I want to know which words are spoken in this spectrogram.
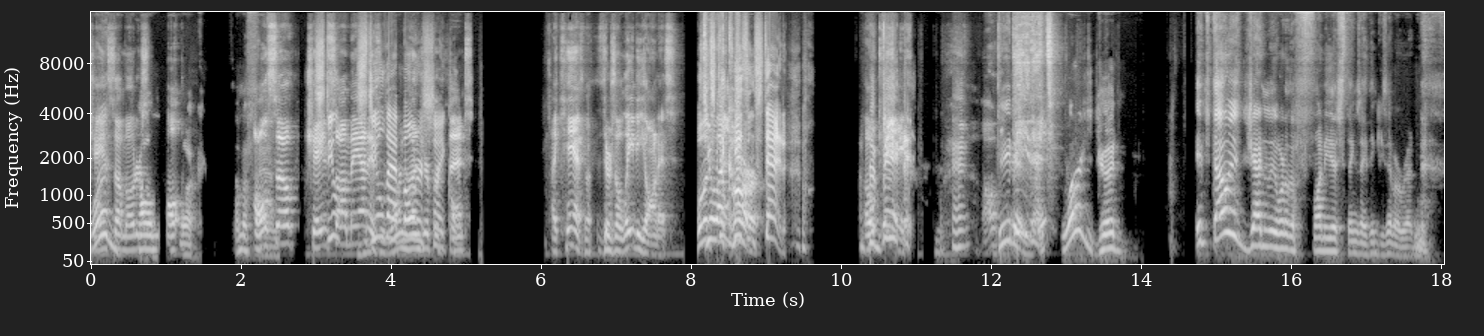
What a Chainsaw dumb motorcycle. Look, I'm a fan. Also, Chainsaw Steal- Man steal is that 100%. motorcycle. I can't. There's a lady on it. Well, then Steal steal that his car. instead. Okay. Oh, Beat beat, it. it. what a good. It's that was genuinely one of the funniest things I think he's ever written.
